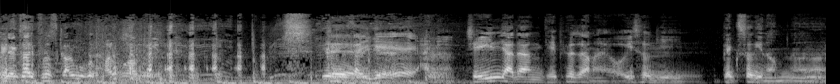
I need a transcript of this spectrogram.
넥타이 플러스 깔고 밟고 가면 되겠네. 그러니까 이게 제1야당 대표잖아요. 의석이 100석이 넘는.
